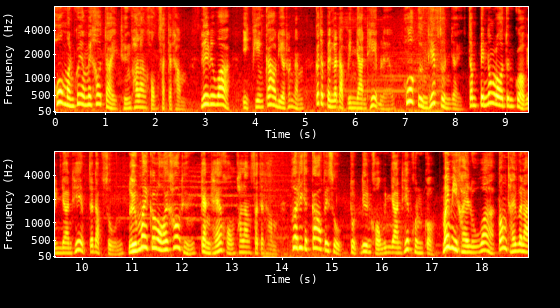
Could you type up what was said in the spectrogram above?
พวกมันก็ยังไม่เข้าใจถึงพลังของสัจธรรม เรียกได้ว่าอีกเพียงก้าวเดียวเท่านั้น ก็จะเป็นระดับวิญญาณเทพแล้ว พวกกึ่งเทพส่วนใหญ่จำเป็นต้องรอจนกว่าวิญญาณเทพจะดับศูนย์หรือไม่ก็รอให้เข้าถึงแก่นแท้ของพลังสัจธรรม เพื่อที่จะก้าวไปสู่จุดยืนของวิญญาณเทพคนก่อนไม่มีใครรู้ว่าต้องใช้เวลา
